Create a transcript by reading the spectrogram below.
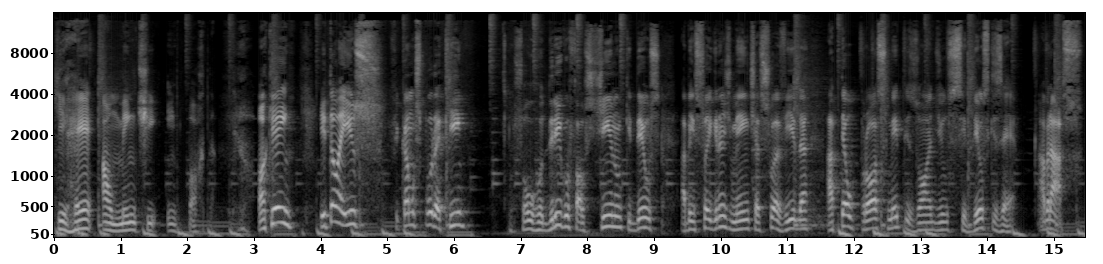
que realmente importa. Ok? Então é isso. Ficamos por aqui. sou o Rodrigo Faustino. Que Deus abençoe grandemente a sua vida. Até o próximo episódio, se Deus quiser. Abraço.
